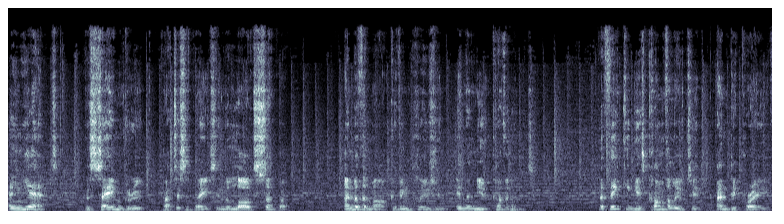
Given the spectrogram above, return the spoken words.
And yet, the same group participates in the Lord's Supper, another mark of inclusion in the New Covenant. The thinking is convoluted and depraved.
